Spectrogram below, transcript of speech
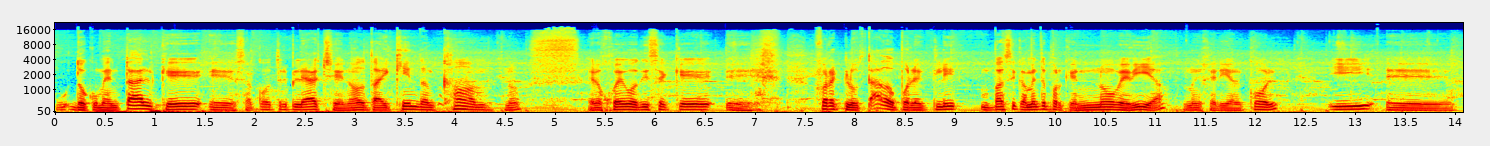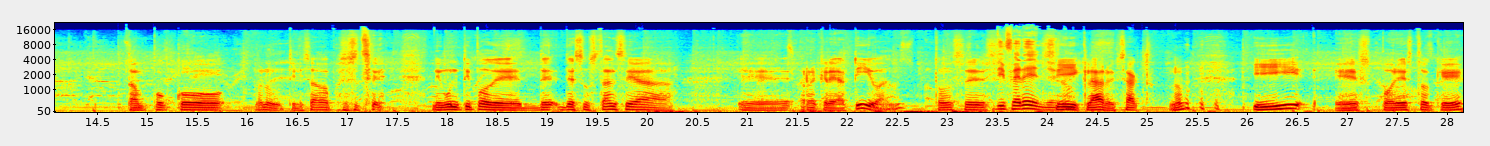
documental que eh, sacó Triple H, ¿no? Thy Kingdom Come, ¿no? El juego dice que eh, fue reclutado por El Click básicamente porque no bebía, no ingería alcohol y tampoco, bueno, utilizaba pues este, ningún tipo de, de sustancia recreativa, ¿no? Entonces. Diferente. Sí, claro, exacto. ¿no? y es por esto que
